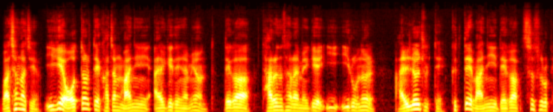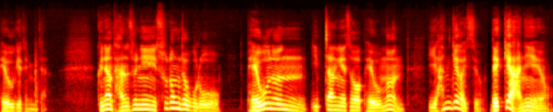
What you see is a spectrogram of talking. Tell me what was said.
마찬가지예요. 이게 어떨 때 가장 많이 알게 되냐면 내가 다른 사람에게 이 이론을 알려줄 때 그때 많이 내가 스스로 배우게 됩니다. 그냥 단순히 수동적으로 배우는 입장에서 배움은 이 한계가 있어요. 내 게 아니에요.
